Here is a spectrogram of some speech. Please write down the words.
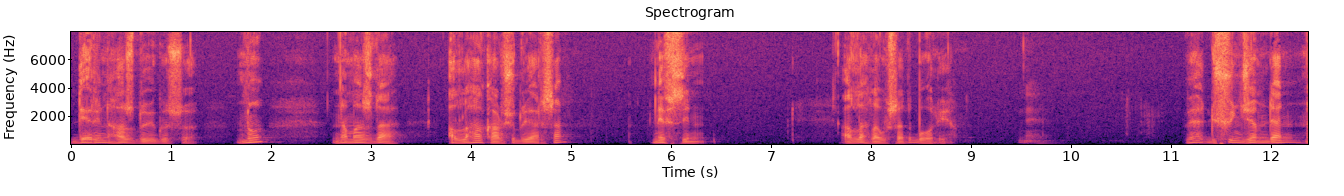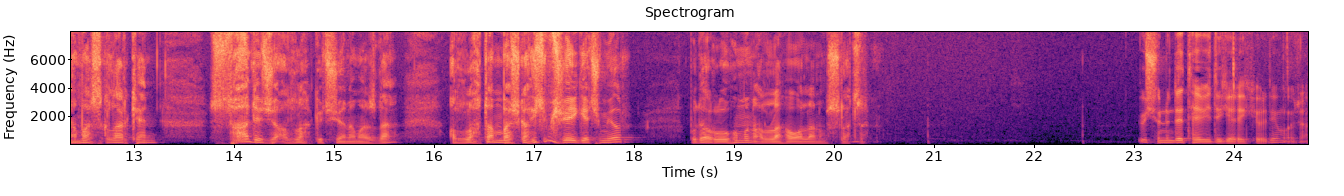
derin haz duygusu nu namazda Allah'a karşı duyarsam nefsin Allah'la vuslatı bu oluyor. Ne? Ve düşüncemden namaz kılarken sadece Allah geçiyor namazda. Allah'tan başka hiçbir şey geçmiyor. Bu da ruhumun Allah'a olan vuslatı. Üçünün de tevhidi gerekiyor değil mi hocam?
